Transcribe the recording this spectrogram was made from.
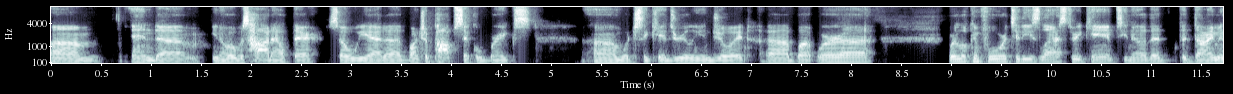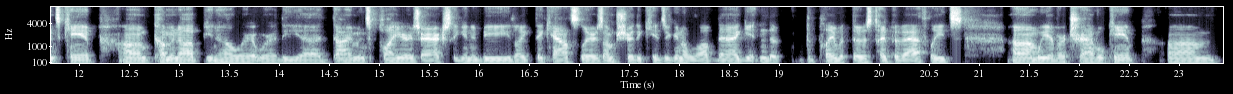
Um, and um, you know, it was hot out there, so we had a bunch of popsicle breaks, um, which the kids really enjoyed. Uh, but we're uh, we're looking forward to these last three camps. You know, the the Diamonds camp um, coming up. You know, where where the uh, Diamonds players are actually going to be like the counselors. I'm sure the kids are going to love that, getting to to play with those type of athletes. Um, we have our travel camp um,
